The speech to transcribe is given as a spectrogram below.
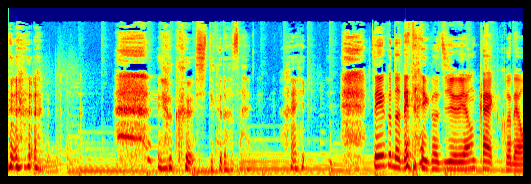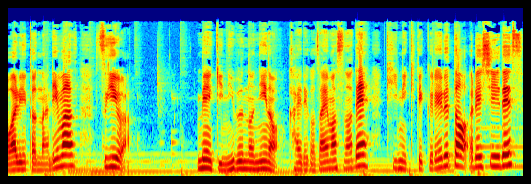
よくしてください。はい。ということで、第54回ここで終わりとなります。次は、名記2分の2の回でございますので、聞きに来てくれると嬉しいです。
